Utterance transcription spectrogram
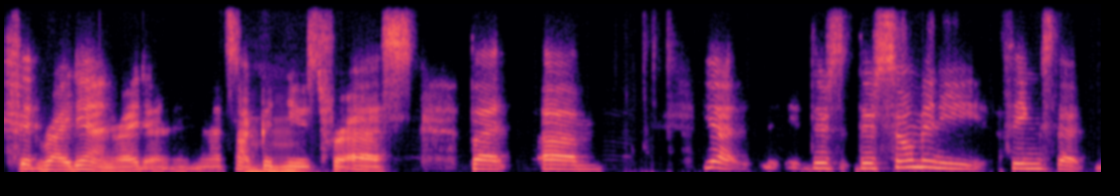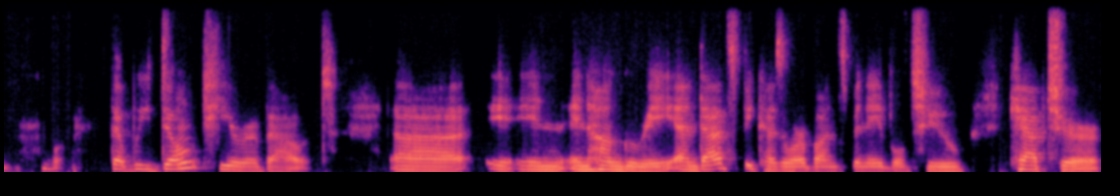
fit right in, right, and, and that's not mm-hmm. good news for us. But um, yeah, there's there's so many things that that we don't hear about uh, in in Hungary, and that's because Orban's been able to capture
